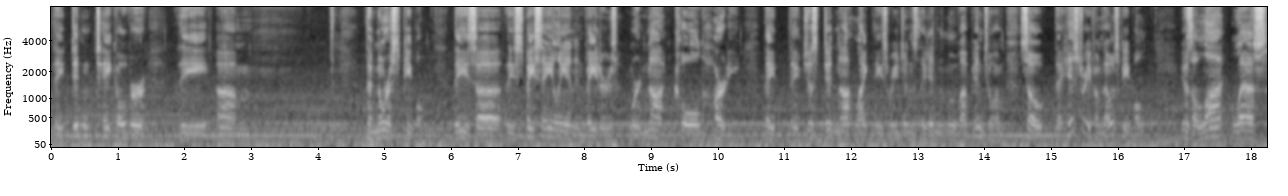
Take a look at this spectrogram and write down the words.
they didn't take over the um, the Norse people. These uh, these space alien invaders were not cold hardy. They they just did not like these regions. They didn't move up into them. So the history from those people is a lot less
